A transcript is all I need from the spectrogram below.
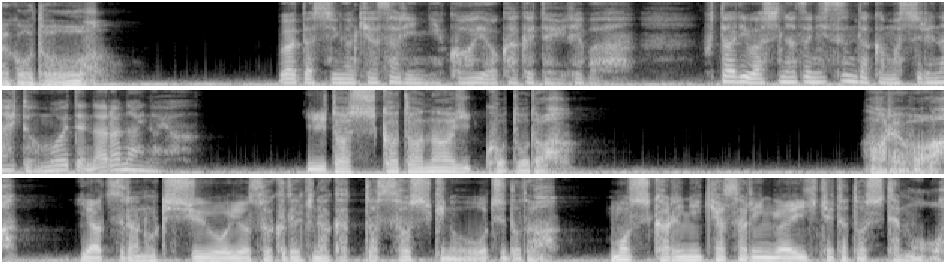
え事を？私がキャサリンに声をかけていれば二人は死なずに済んだかもしれないと思えてならないのよ。致し方ないことだ。あれは奴らの奇襲を予測できなかった組織の落ち度だ。もし仮にキャサリンが生きてたとしても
